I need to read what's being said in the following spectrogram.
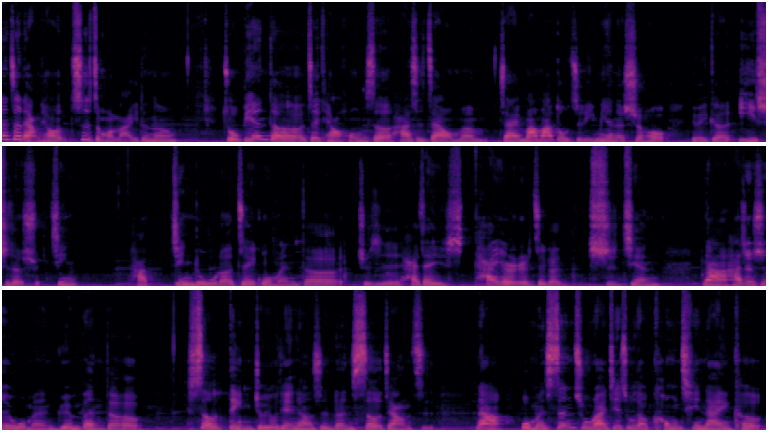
那这两条是怎么来的呢？左边的这条红色，它是在我们在妈妈肚子里面的时候，有一个意识的水晶，它进入了这我们的就是还在胎儿这个时间，那它就是我们原本的设定，就有点像是人设这样子。那我们生出来接触到空气那一刻，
